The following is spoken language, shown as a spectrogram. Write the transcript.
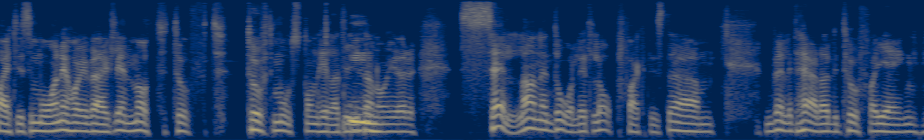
Fighter Simone har ju verkligen mött tufft, tufft motstånd hela tiden mm. och gör sällan ett dåligt lopp faktiskt. Det är um, väldigt härdade, tuffa gäng.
